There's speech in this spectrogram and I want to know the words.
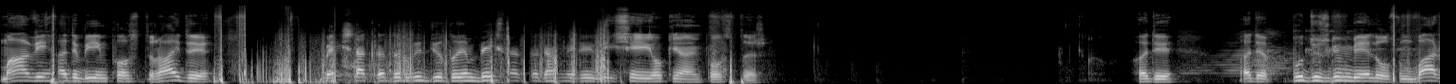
Mavi hadi bir imposter haydi. 5 dakikadır videodayım 5 dakikadan beri bir şey yok ya imposter. Hadi. Hadi bu düzgün bir el olsun. Var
